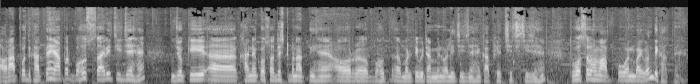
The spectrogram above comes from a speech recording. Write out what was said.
और आपको दिखाते हैं यहाँ पर बहुत सारी चीज़ें हैं जो कि खाने को स्वादिष्ट बनाती हैं और बहुत मल्टीविटामिन वाली चीज़ें हैं, काफ़ी अच्छी अच्छी चीज़ें हैं। तो वो सब हम आपको वन बाई वन दिखाते हैं।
